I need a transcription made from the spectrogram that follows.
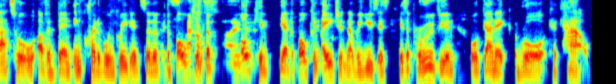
at all other than incredible ingredients. So the, the bulking the bulking yeah the bulking agent that we use is is a Peruvian organic raw cacao.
